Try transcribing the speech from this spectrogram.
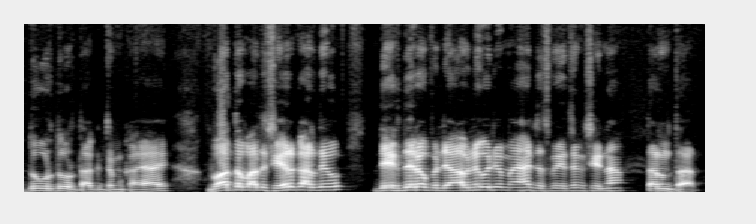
ਦੂਰ ਦੂਰ ਤੱਕ ਚਮਕਾਇਆ ਹੈ ਵੱਧ ਤੋਂ ਵੱਧ ਸ਼ੇਅਰ ਕਰ ਦਿਓ। ਦੇਖਦੇ ਰਹੋ ਪੰਜਾਬ ਨਿਊਜ਼। ਮੈਂ ਹਾਂ ਜਸਵੀਰ ਸਿੰਘ ਸ਼ੀਨਾ ਤਰਨਤਾਰਨ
